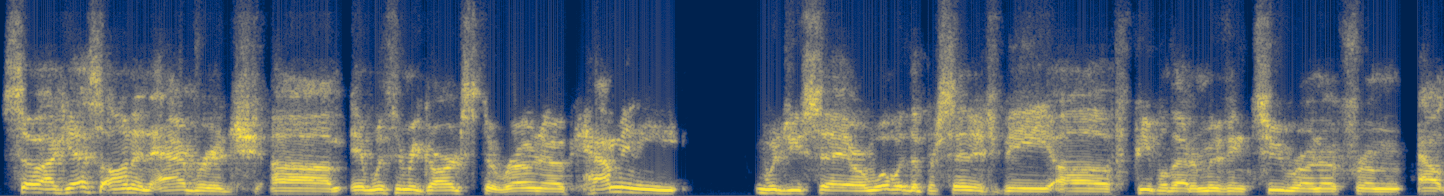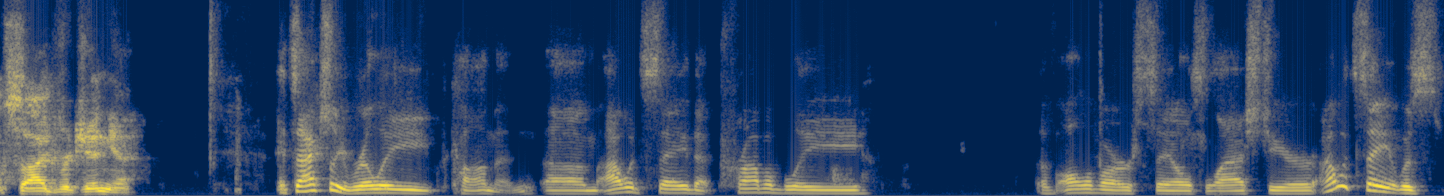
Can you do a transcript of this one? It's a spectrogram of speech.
so I guess on an average, um, it, with in regards to Roanoke, how many would you say, or what would the percentage be of people that are moving to Roanoke from outside Virginia? It's actually really common. Um, I would say that probably of all of our sales last year, I would say it was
